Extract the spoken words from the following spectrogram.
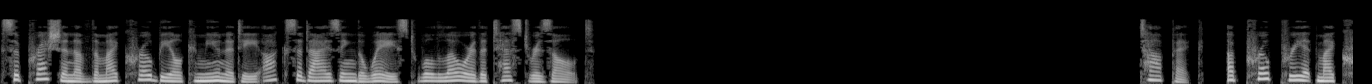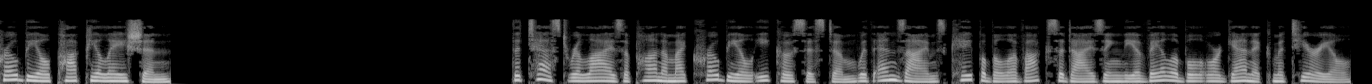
Suppression of the microbial community oxidizing the waste will lower the test result. Appropriate microbial population The test relies upon a microbial ecosystem with enzymes capable of oxidizing the available organic material.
